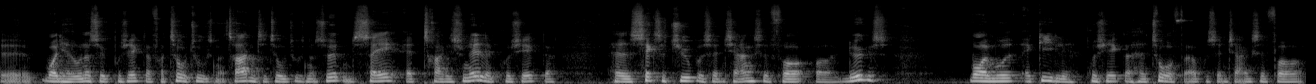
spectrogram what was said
øh, hvor de havde undersøgt projekter fra 2013 til 2017, sagde, at traditionelle projekter havde 26% chance for at lykkes, hvorimod agile projekter havde 42% chance for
